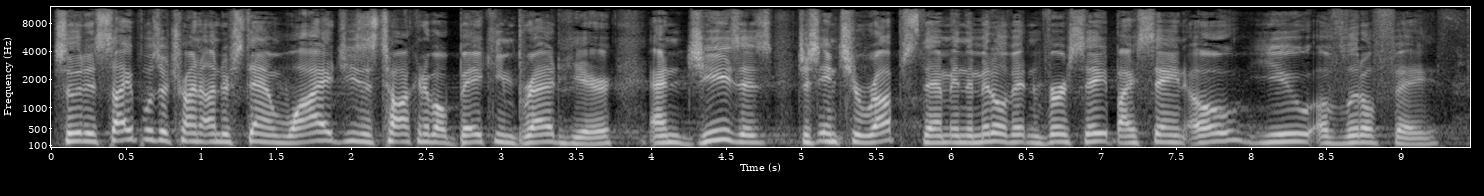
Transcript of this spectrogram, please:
So the disciples are trying to understand why Jesus is talking about baking bread here, and Jesus just interrupts them in the middle of it in verse 8 by saying, Oh, you of little faith,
